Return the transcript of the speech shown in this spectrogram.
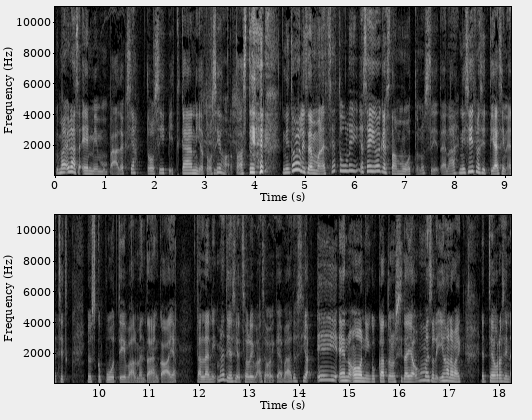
kun mä yleensä emmin mun päätöksiä tosi pitkään ja tosi hartaasti, niin toi oli semmoinen, että se tuli ja se ei oikeastaan muuttunut siitä enää. Niin siitä mä sitten tiesin, että sit just kun puhuttiin valmentajan kanssa ja tällä, niin mä tiesin, että se oli vaan se oikea päätös. Ja ei, en oo niinku katunut sitä. Ja mun mielestä oli ihana vaikka, että seurasin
